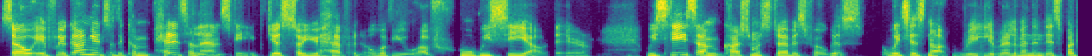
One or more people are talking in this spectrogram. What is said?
So if we're going into the competitor landscape, just so you have an overview of who we see out there, we see some customer service focus, which is not really relevant in this, but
